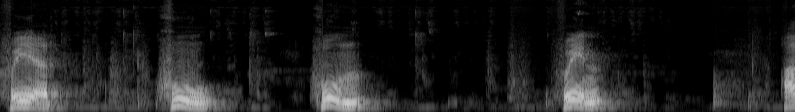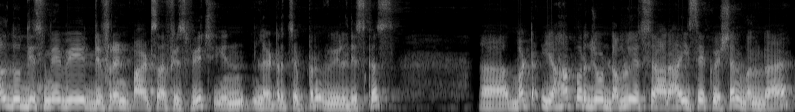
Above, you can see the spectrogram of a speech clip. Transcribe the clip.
where who whom when although this may be different parts of speech in later chapter we will discuss but uh, यहाँ पर जो डब्ल्यू एच आ रहा है इसे क्वेश्चन बन रहा है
